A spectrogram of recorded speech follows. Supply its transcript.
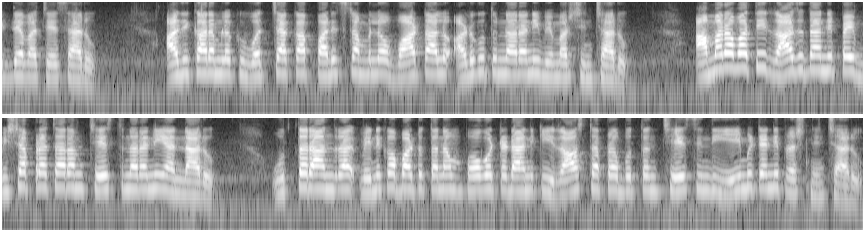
ఎద్దేవా చేశారు. అధికారంలోకి వచ్చాక పరిశ్రమలో వాటాలు అడుగుతున్నారని విమర్శించారు. అమరావతి రాజధానిపై విష ప్రచారం చేస్తున్నారని అన్నారు. ఉత్తరాంధ్ర వెనుకబాటుతనం పోగొట్టడానికి రాష్ట్ర ప్రభుత్వం చేసింది ఏమిటని ప్రశ్నించారు.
